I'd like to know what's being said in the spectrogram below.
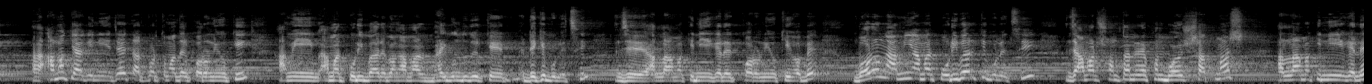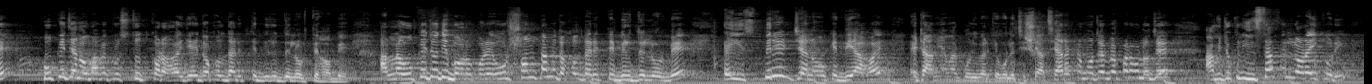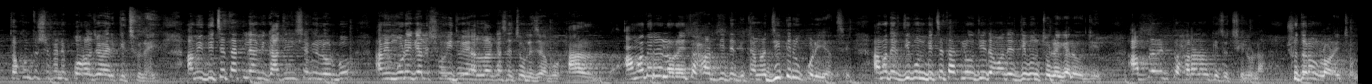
আমাকে আগে নিয়ে যায়, তারপর তোমাদের করণীয় কি? আমি আমার পরিবার এবং আমার ভাই বন্ধুদেরকে ডেকে বলেছি যে, আল্লাহ আমাকে নিয়ে গেলে করণীয় কি হবে? বরং আমি আমার পরিবারকে বলেছি যে, আমার সন্তানের এখন বয়স সাত মাস। আল্লাহ আমাকে নিয়ে গেলে ওকে যেন ওভাবে প্রস্তুত করা হয় যে এই দখলদারিত্বের বিরুদ্ধে লড়তে হবে। আল্লাহ ওকে যদি বড় করে, ওর সন্তানও দখলদারিত্বের বিরুদ্ধে লড়বে, এই স্পিরিট যেন ওকে দেওয়া হয়, এটা আমি আমার পরিবারকে বলেছি। সে আছে। আর একটা মজার ব্যাপার হলো যে, আমি যখন ইনসাফের লড়াই করি, তখন তো সেখানে পরাজয়ের কিছু নেই। আমি বেঁচে থাকলে আমি গাজী হিসেবে লড়বো, আমি মরে গেলে শহীদ হয়ে আল্লাহর কাছে চলে যাব। আর আমাদের এই লড়াই তো হার জিতের কিছু আমরা জিতের উপরেই আছে। আমাদের জীবন বেঁচে থাকলেও জিত, আমাদের জীবন চলে গেলেও জিত। আপনার একটু হারানোর কিছু ছিল না। সুতরাং লড়াই চলো।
